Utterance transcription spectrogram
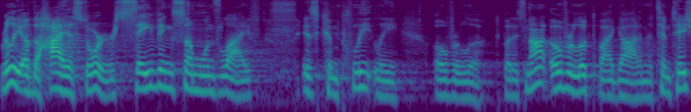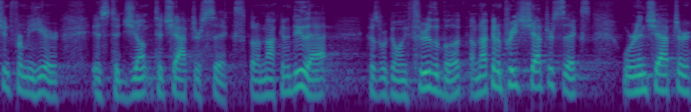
really of the highest order, saving someone's life, is completely overlooked. But it's not overlooked by God. And the temptation for me here is to jump to chapter 6. But I'm not going to do that because we're going through the book. I'm not going to preach chapter 6. We're in chapter,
